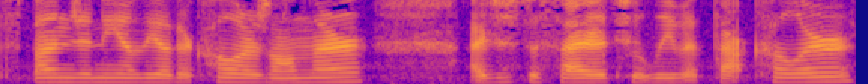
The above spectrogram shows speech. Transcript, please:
sponge any of the other colors on there. I just decided to leave it that color.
